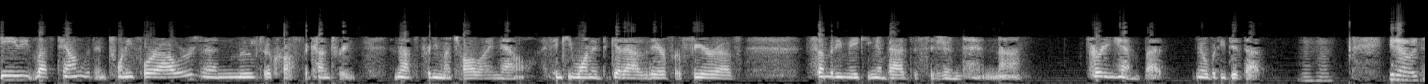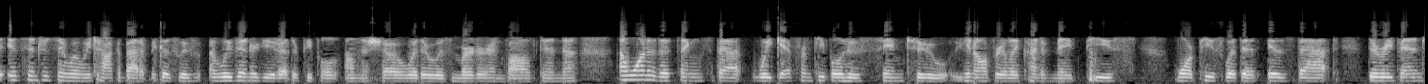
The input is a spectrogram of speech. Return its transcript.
he left town within 24 hours and moved across the country. And that's pretty much all I know. I think he wanted to get out of there for fear of somebody making a bad decision and uh, hurting him, but nobody did that. Hmm You know, it's, it's interesting when we talk about it because we've uh, we've interviewed other people on the show where there was murder involved, and uh, and one of the things that we get from people who seem to you know have really kind of made peace more peace with it is that the revenge,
